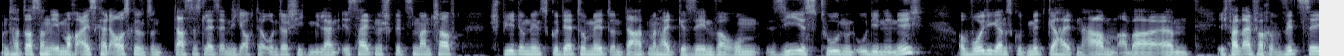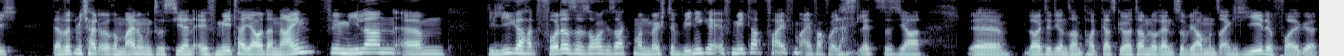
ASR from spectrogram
und hat das dann eben auch eiskalt ausgenutzt. Und das ist letztendlich auch der Unterschied. Milan ist halt eine Spitzenmannschaft, spielt um den Scudetto mit und da hat man halt gesehen, warum sie es tun und Udine nicht, obwohl die ganz gut mitgehalten haben. Aber ähm, ich fand einfach witzig, da wird mich halt eure Meinung interessieren, Elfmeter ja oder nein für Milan. Ähm, die Liga hat vor der Saison gesagt, man möchte weniger Elfmeter pfeifen, einfach weil das letztes Jahr äh, Leute, die unseren Podcast gehört haben, Lorenzo, wir haben uns eigentlich jede Folge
